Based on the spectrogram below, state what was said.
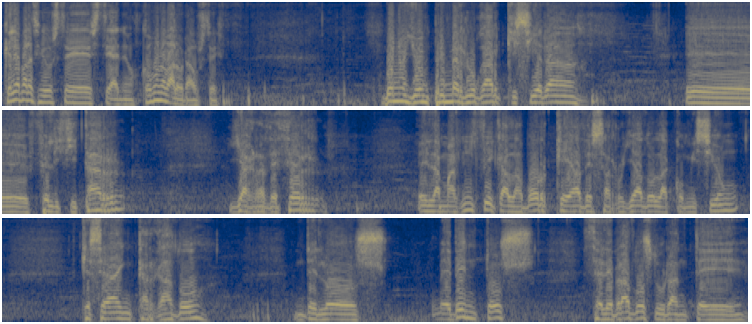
¿Qué le ha parecido a usted este año? ¿Cómo lo valora usted? Bueno, yo en primer lugar quisiera eh, felicitar y agradecer eh, la magnífica labor que ha desarrollado la comisión que se ha encargado de los eventos celebrados durante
